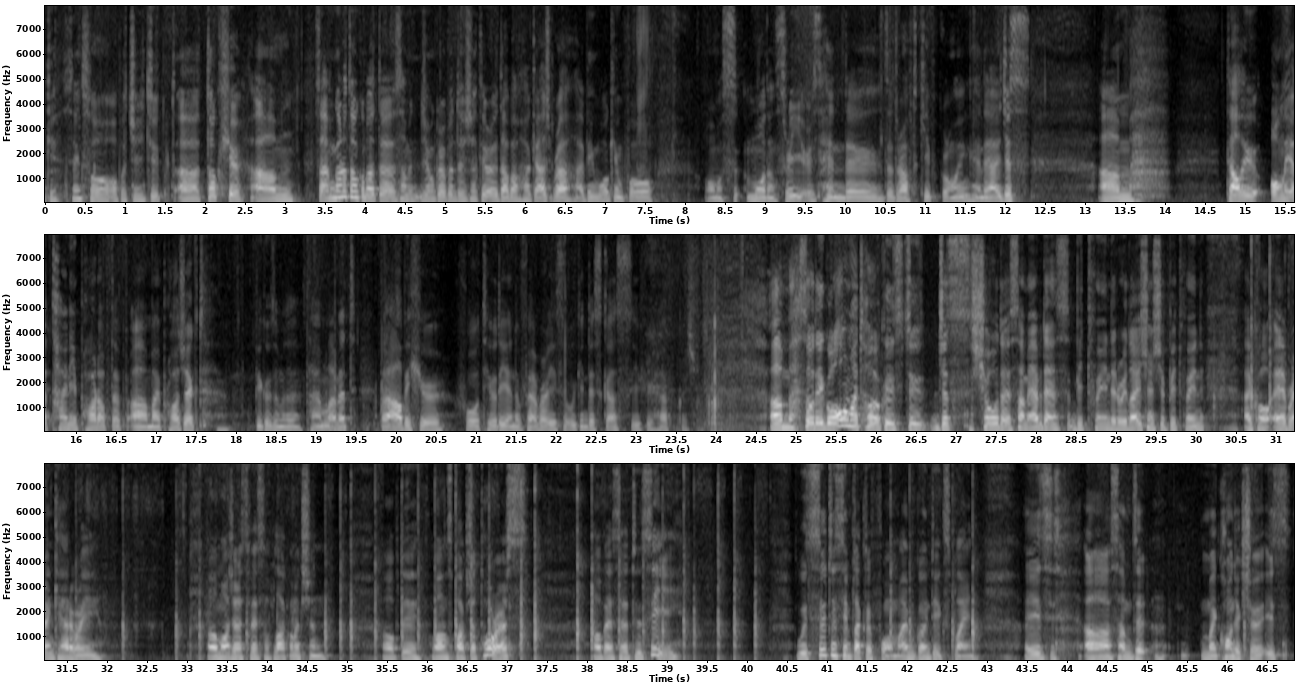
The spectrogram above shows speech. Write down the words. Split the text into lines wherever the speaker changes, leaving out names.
Okay, thanks for opportunity to uh, talk here. Um, so I'm going to talk about uh, some geometric representation theory of double Hecke algebra. I've been working for almost more than three years, and uh, the draft keep growing. And I just um, tell you only a tiny part of the, uh, my project because of the time limit. But I'll be here for till the end of February, so we can discuss if you have questions. Um, so the goal of my talk is to just show the, some evidence between the relationship between I call A-brane category or modular space of Lie connection of the one structure torus of SL2C with certain symplectic form. I'm going to explain. Is uh, some my conjecture is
